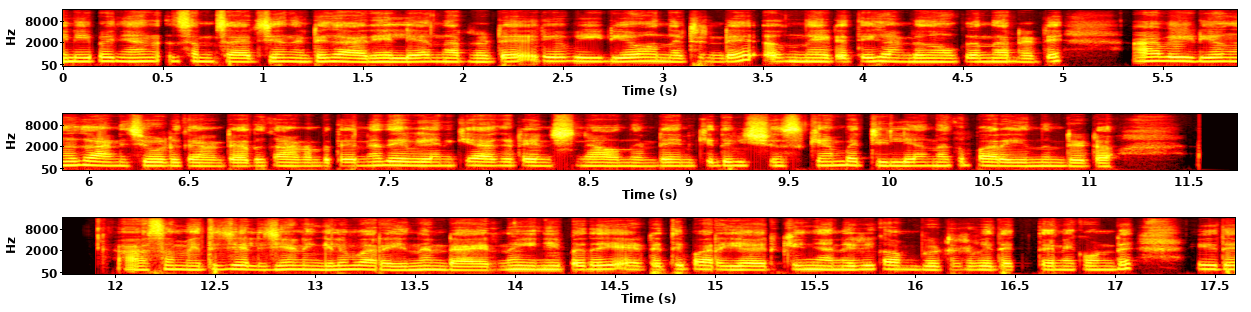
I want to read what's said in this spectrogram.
ഇനിയിപ്പോൾ ഞാൻ സംസാരിച്ച് നിന്നിട്ട് കാര്യമില്ല എന്ന് പറഞ്ഞിട്ട് ഒരു വീഡിയോ വന്നിട്ടുണ്ട്. ഒന്ന് എടുത്തി കണ്ടു നോക്കുമെന്ന് പറഞ്ഞിട്ട് ആ വീഡിയോ അങ്ങ് കാണിച്ചു കൊടുക്കാൻ കേട്ടോ. അത് കാണുമ്പോൾ തന്നെ ദേവയാനിക്ക് ആകെ ടെൻഷൻ ആവുന്നുണ്ട്. എനിക്കിത് വിശ്വസിക്കാൻ പറ്റില്ല എന്നൊക്കെ പറയുന്നുണ്ട് കേട്ടോ. ആ സമയത്ത് ജലജയാണെങ്കിലും പറയുന്നുണ്ടായിരുന്നു. ഇനിയിപ്പോൾ അത് ഏട്ടത്തി പറയുമായിരിക്കും ഞാനൊരു കമ്പ്യൂട്ടർ വിദഗ്ധനെ കൊണ്ട് ഇത്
